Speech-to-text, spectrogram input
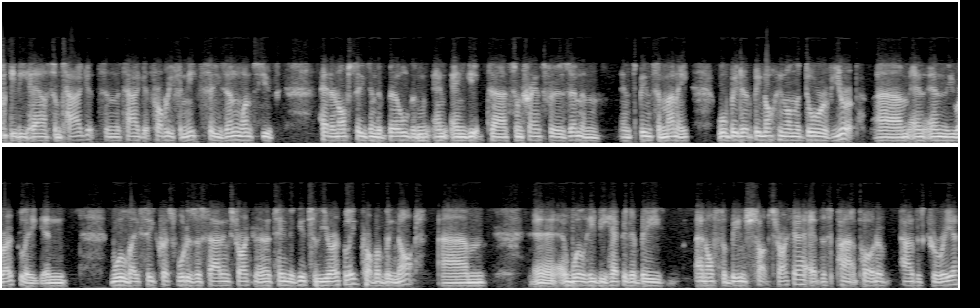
Eddie Howe some targets, and the target probably for next season once you've had an off season to build and, and, and get uh, some transfers in and, and spend some money will be to be knocking on the door of Europe um, and, and the Europa League. And will they see Chris Wood as a starting striker in a team that gets to the Europa League? Probably not. Um, uh, will he be happy to be an off the bench type striker at this part part of part of his career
